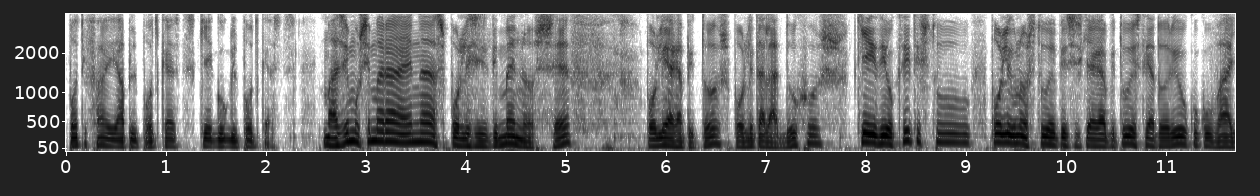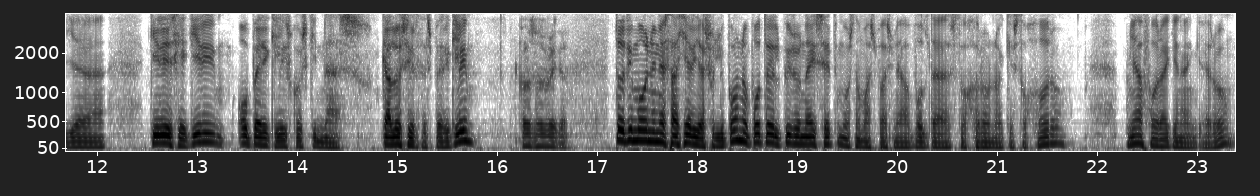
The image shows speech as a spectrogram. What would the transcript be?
Spotify, Apple Podcasts και Google Podcasts. Μαζί μου σήμερα ένας πολυσυζητημένος σεφ, πολύ αγαπητός, πολύ ταλαντούχος και ιδιοκτήτης του πολύ γνωστού επίσης και αγαπητού εστιατορίου Κουκουβάγια. Κυρίες και κύριοι, ο Περικλής Κοσκινάς. Καλώς ήρθες Περικλή. Καλώς σας βρήκα. Το τιμόνι είναι στα χέρια σου λοιπόν, οπότε ελπίζω να είσαι έτοιμος να μας πας μια βόλτα στο χρόνο και στο χώρο. Μια φορά και έναν καιρό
